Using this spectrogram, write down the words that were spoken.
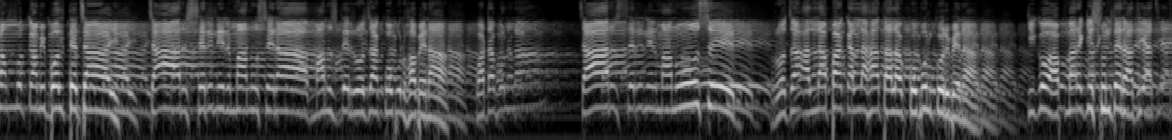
সম্মুখে আমি বলতে চাই, চার শ্রেণির মানুষেরা মানুষদের রোজা কবুল হবে না। কটা বললাম? চার শ্রেণির মানুষের রোজা আল্লাহ পাক আল্লাহ তাআলা কবুল করবে না। কি গো, আপনারা কি শুনতে রাজি আছেন?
